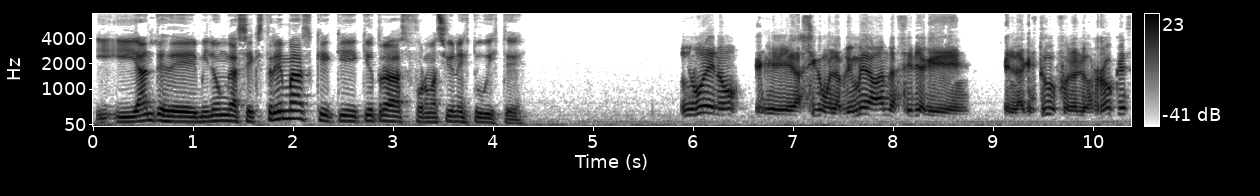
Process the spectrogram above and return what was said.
Y, antes de Milongas Extremas, ¿qué, qué, otras formaciones tuviste? Bueno, eh, así como la primera banda seria que en la que estuve fueron Los Roques,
